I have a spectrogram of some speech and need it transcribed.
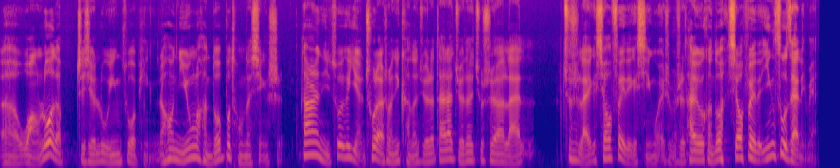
呃，网络的这些录音作品，然后你用了很多不同的形式。当然，你做一个演出来说，你可能觉得大家觉得就是要来，就是来一个消费的一个行为，是不是？它有很多消费的因素在里面。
